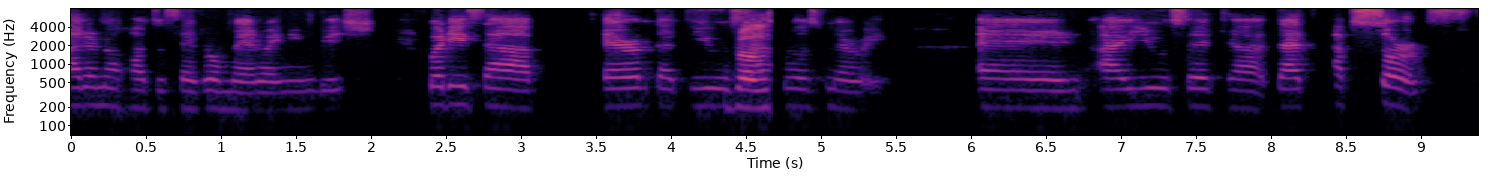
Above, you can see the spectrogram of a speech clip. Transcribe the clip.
I don't know how to say romero in English, but it's a herb that uses Rose- rosemary. and I use it uh, that absorbs.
